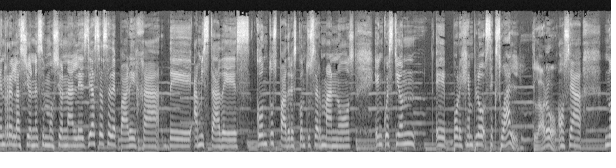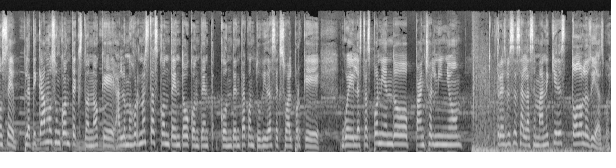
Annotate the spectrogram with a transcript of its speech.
en relaciones emocionales, ya se hace de pareja, de amistades, con tus padres, con tus hermanos, en cuestión, eh, por ejemplo, sexual. Claro. O sea, no sé, platicamos un contexto, ¿no? Que a lo mejor no estás contento o contenta, contenta con tu vida sexual porque, güey, le estás poniendo pancho al niño tres veces a la semana y quieres todos los días, güey.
